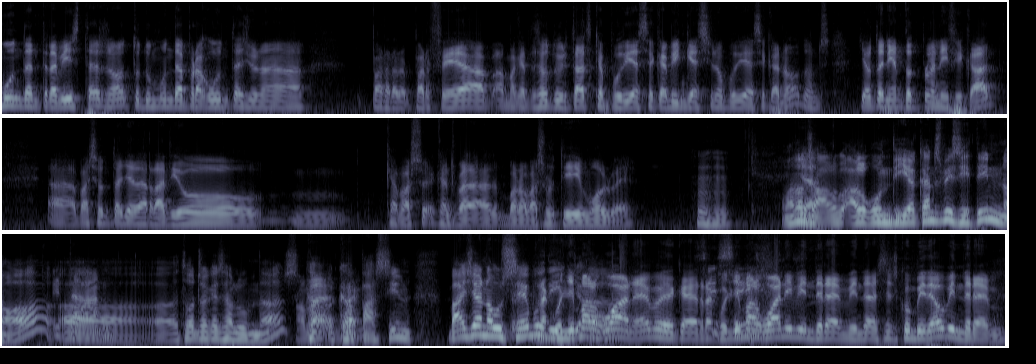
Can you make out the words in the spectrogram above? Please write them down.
munt d'entrevistes, no? tot un munt de preguntes i una per, per fer amb aquestes autoritats que podia ser que vinguessin o podia ser que no, doncs ja ho teníem tot planificat. Uh, va ser un taller de ràdio mm, que, va, que ens va, bueno, va sortir molt bé. Mhm. Home, doncs Ja. al, algun dia que ens visitin, no? I tant. Uh, tots aquests alumnes, Home, que, que passin. Vaja, no ho sé, vull recollim dir... el guant, eh? Que recollim sí. el guant i vindrem, vindrem. Si ens convideu, vindrem.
